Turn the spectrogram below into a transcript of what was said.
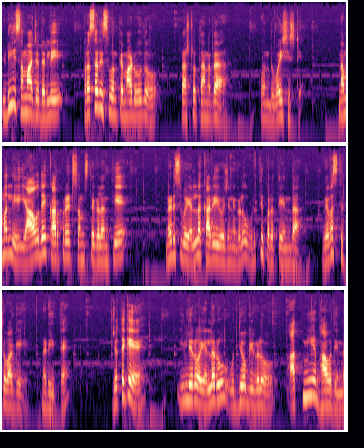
ಇಡೀ ಸಮಾಜದಲ್ಲಿ ಪ್ರಸರಿಸುವಂತೆ ಮಾಡುವುದು ರಾಷ್ಟ್ರೋತ್ಥಾನದ ಒಂದು ವೈಶಿಷ್ಟ್ಯ. ನಮ್ಮಲ್ಲಿ ಯಾವುದೇ ಕಾರ್ಪೊರೇಟ್ ಸಂಸ್ಥೆಗಳಂತೆಯೇ ನಡೆಸುವ ಎಲ್ಲ ಕಾರ್ಯಯೋಜನೆಗಳು ವೃತ್ತಿಪರತೆಯಿಂದ ವ್ಯವಸ್ಥಿತವಾಗಿ ನಡೆಯುತ್ತೆ. ಜೊತೆಗೆ ಇಲ್ಲಿರೋ ಎಲ್ಲರೂ ಉದ್ಯೋಗಿಗಳು ಆತ್ಮೀಯ ಭಾವದಿಂದ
